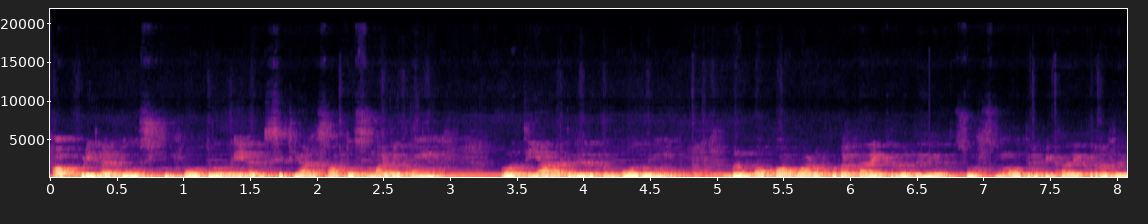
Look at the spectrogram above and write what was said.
அப்படி நான் யோசிக்கும்போது எனக்கு சரியான சந்தோஷமாக இருக்கும். ஒரு தியானத்தில் இருக்கும்போதும் பிரம்ம பாபாவோட கூட கதைக்கிறது சூட்சும திருப்பி கதைக்கிறது.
